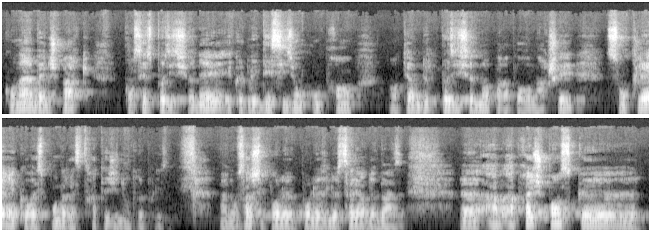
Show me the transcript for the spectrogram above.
qu'on a un benchmark, qu'on sait se positionner et que les décisions qu'on prend en termes de positionnement par rapport au marché sont claires et correspondent à la stratégie d'entreprise. Ah, donc ça, c'est pour, le, pour le, salaire de base. Euh, après, je pense que euh,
